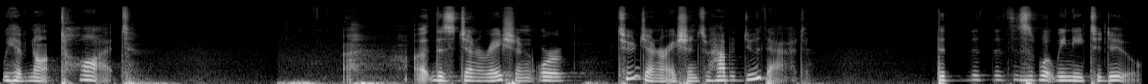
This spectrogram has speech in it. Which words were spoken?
We have not taught uh, this generation or two generations how to do that. That, that, that this is what we need to do.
